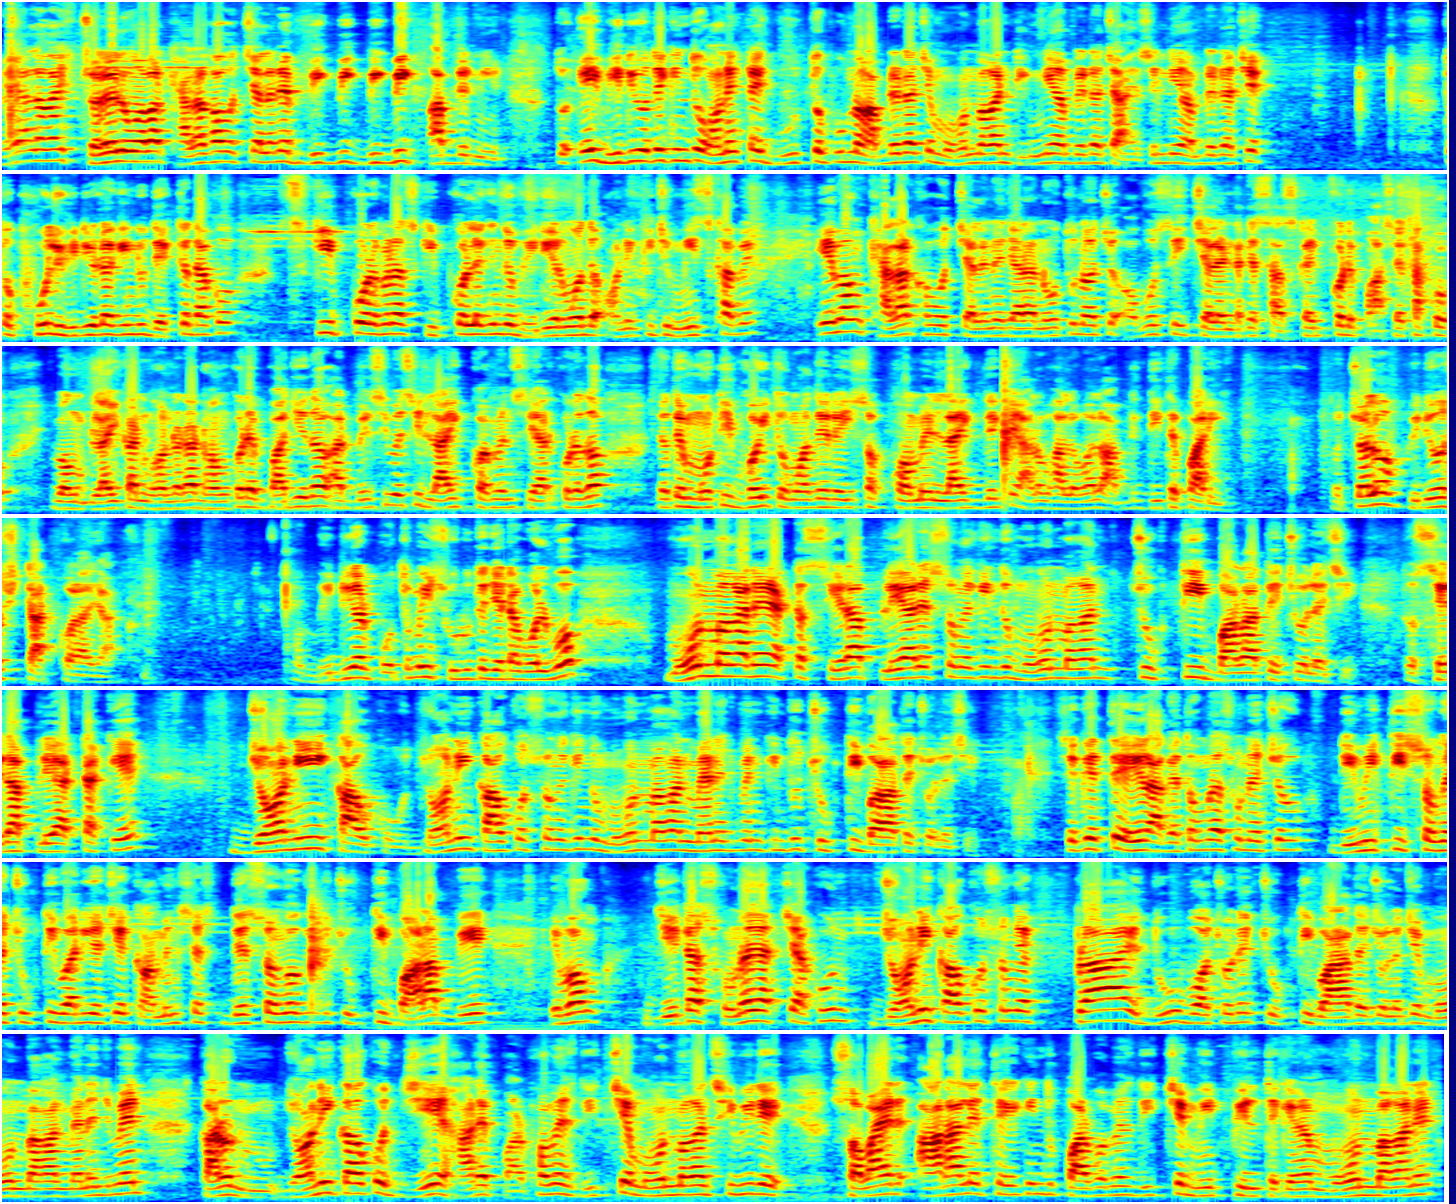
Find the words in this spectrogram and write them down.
হয়ে গেল গাইস চলে এলুম আবার খেলার খবর চ্যানেলে big big big big update নিয়ে। তো এই ভিডিওতে কিন্তু অনেকটাই গুরুত্বপূর্ণ আপডেট আছে, মোহনবাগান টিম নিয়ে আপডেট আছে আইএসএল নিয়ে আপডেট আছে। তো ফুল ভিডিওটা কিন্তু দেখতে থাকো স্কিপ করবে না স্কিপ করলে কিন্তু ভিডিওর মধ্যে অনেক কিছু মিস খাবে। এবং খেলার খবর চ্যানেলে যারা নতুন আছে, অবশ্যই চ্যানেলটাকে সাবস্ক্রাইব করে পাশে থাকো এবং লাইকান ঘন্টাটা ঢং করে বাজিয়ে দাও। আর বেশি বেশি লাইক কমেন্ট শেয়ার করে দাও, যাতে মোটিভ হই তোমাদের এই সব কমেন্ট লাইক দেখে আরও ভালো ভালো আপডেট দিতে পারি। তো চলো ভিডিও স্টার্ট করা যাক। ভিডিওর প্রথমেই শুরুতে যেটা বলব, মোহনবাগানের একটা সেরা প্লেয়ারের সঙ্গে কিন্তু মোহনবাগান চুক্তি বাড়াতে চলেছে। তো সেরা প্লেয়ারটাকে জনি কাউকো। জনি কাউকোর সঙ্গে কিন্তু মোহনবাগান ম্যানেজমেন্ট কিন্তু চুক্তি বাড়াতে চলেছে। সেক্ষেত্রে এর আগে তোমরা শুনেছো, ডিমিত্রির সঙ্গে চুক্তি বাড়িয়েছে, কামিংসের সঙ্গেও কিন্তু চুক্তি বাড়াবে এবং যেটা শোনা যাচ্ছে এখন, জনি কাউকোর সঙ্গে প্রায় দু বছরের চুক্তি বাড়াতে চলেছে মোহনবাগান ম্যানেজমেন্ট। কারণ জনি কাউকো যে হারে পারফরমেন্স দিচ্ছে মোহনবাগান শিবিরে, সবাইয়ের আড়ালের থেকে কিন্তু পারফরমেন্স দিচ্ছে মিডফিল্ড থেকে। এবার মোহনবাগানের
